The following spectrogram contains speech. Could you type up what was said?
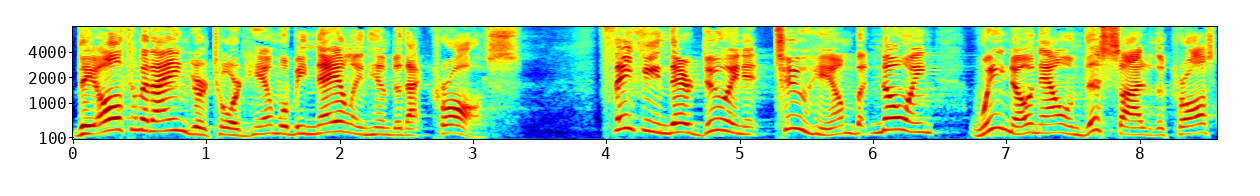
The ultimate anger toward him will be nailing him to that cross, thinking they're doing it to him, but knowing we know now on this side of the cross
